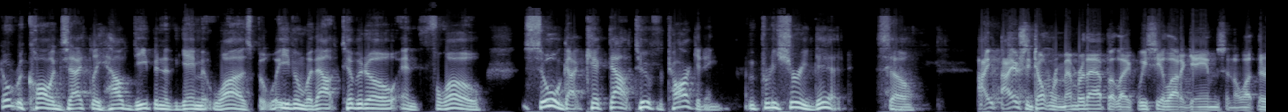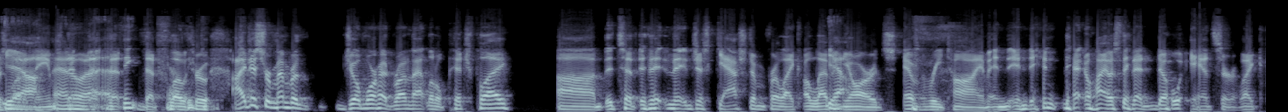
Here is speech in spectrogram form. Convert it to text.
Don't recall exactly how deep into the game it was, but even without Thibodeaux and Flowe, Sewell got kicked out too for targeting. I'm pretty sure he did. So I, I actually don't remember that, but like we see a lot of games and a lot there's a lot of names that, that, that, think, that, flow through. I just remember Joe Moorhead run that little pitch play um, it, it, it, just gashed him for like 11 yeah. yards every time. And, and, and, Ohio State had no answer. Like,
